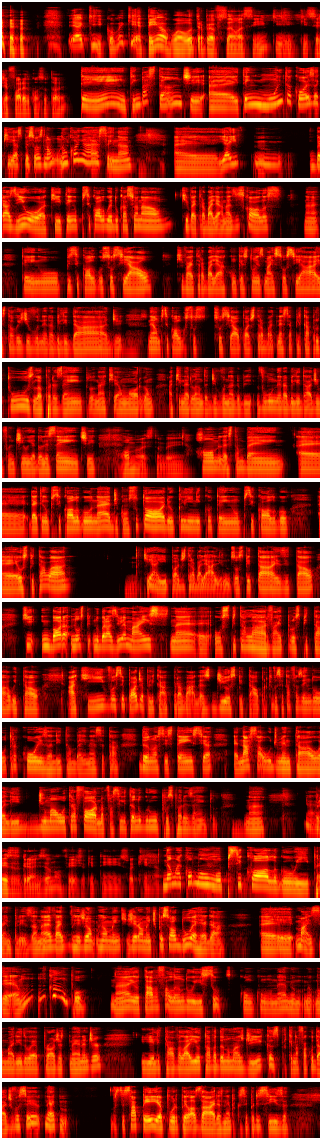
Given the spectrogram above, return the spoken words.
e aqui, como é que é? Tem alguma outra profissão assim que, que seja fora do consultório? Tem, tem bastante. É, e tem muita coisa que as pessoas não, não conhecem, né? É, e aí, hum, o Brasil aqui tem o psicólogo educacional, que vai trabalhar nas escolas, né? Tem o psicólogo social, que vai trabalhar com questões mais sociais, talvez de vulnerabilidade, né? Um psicólogo so social pode trabalhar, né, se aplicar para o TUSLA, por exemplo, né, que é um órgão aqui na Irlanda de vulnerabilidade infantil e adolescente. Homeless também. Homeless também. É, daí tem um psicólogo, né, de consultório clínico, tem um psicólogo é, hospitalar. Que aí pode trabalhar ali nos hospitais e tal, que embora no, no Brasil é mais, né, é, hospitalar, vai para o hospital e tal, aqui você pode aplicar para vagas de hospital, porque você está fazendo outra coisa ali também, né, você está dando assistência é, na saúde mental ali de uma outra forma, facilitando grupos, por exemplo, hum. né. É. Empresas é. grandes eu não vejo que tenha isso aqui, não. Não é comum o psicólogo ir para a empresa, né? Vai realmente, geralmente o pessoal do RH. É, mas é um, um, campo, né? Eu estava falando isso com, com né? Meu, meu, meu, marido é project manager e ele estava lá e eu estava dando umas dicas, porque na faculdade você, né? Você sapeia por, pelas áreas, né? Porque você precisa.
